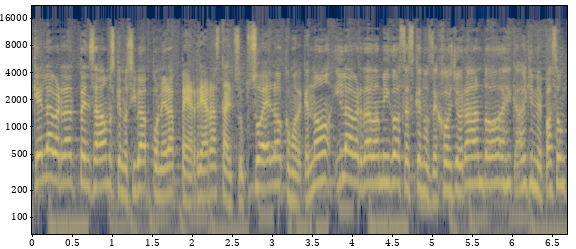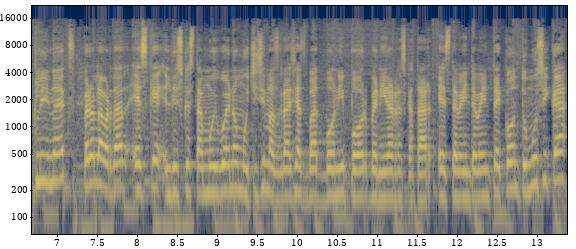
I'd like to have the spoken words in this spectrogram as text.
que la verdad pensábamos que nos iba a poner a perrear hasta el subsuelo, como de que no, y la verdad amigos es que nos dejó llorando, Ay, alguien me pasa un Kleenex, pero la verdad es que el disco está muy bueno, muchísimas gracias Bad Bunny por venir a rescatar este 2020 con tu música,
